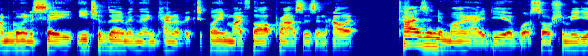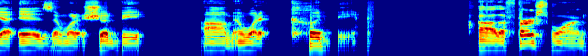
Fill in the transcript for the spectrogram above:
I'm going to say each of them and then kind of explain my thought process and how it ties into my idea of what social media is and what it should be um, and what it could be. Uh, the first one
